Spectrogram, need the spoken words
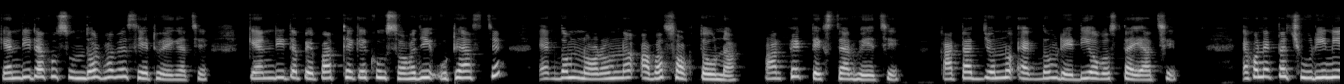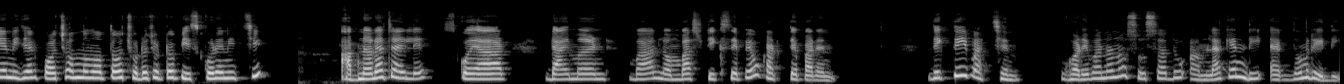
ক্যান্ডিটা খুব সুন্দরভাবে সেট হয়ে গেছে। ক্যান্ডিটা পেপার থেকে খুব সহজেই উঠে আসছে, একদম নরম না, আবার শক্তও না। পারফেক্ট টেক্সচার হয়েছে। কাটার জন্য একদম রেডি অবস্থায় আছে। এখন একটা ছুরি নিয়ে নিজের পছন্দ মতো ছোটো ছোটো পিস করে নিচ্ছি। আপনারা চাইলে স্কোয়ার, ডায়মন্ড বা লম্বা স্টিক শেপেও কাটতে পারেন। দেখতেই পাচ্ছেন ঘরে বানানো সুস্বাদু আমলা ক্যান্ডি একদম রেডি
